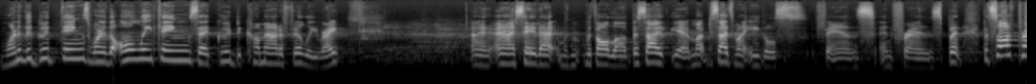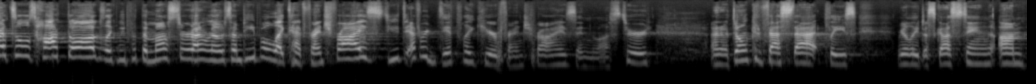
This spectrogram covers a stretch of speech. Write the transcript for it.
One of the good things, one of the only things that good to come out of Philly, right? And I say that with, with, all love. Besides, yeah, my, besides my Eagles fans and friends, but but soft pretzels, hot dogs, like we put the mustard. I don't know. Some people like have French fries. Do you ever dip like your French fries in mustard? I know, don't confess that, please. Really disgusting. Um,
